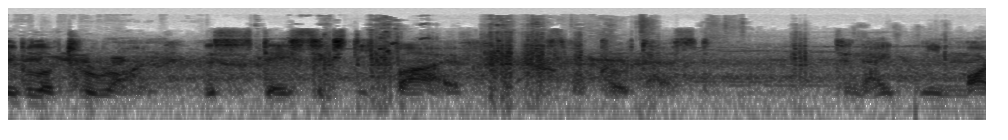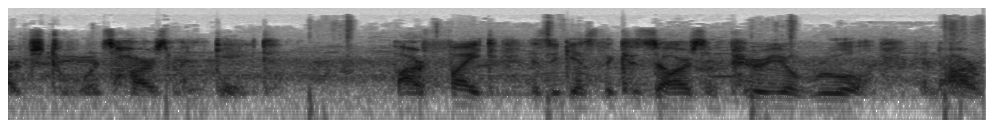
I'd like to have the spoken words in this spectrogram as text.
People of Tehran, this is day 65 of the peaceful protest. Tonight we march towards Harzman Gate. Our fight is against the Khazar's imperial rule and our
